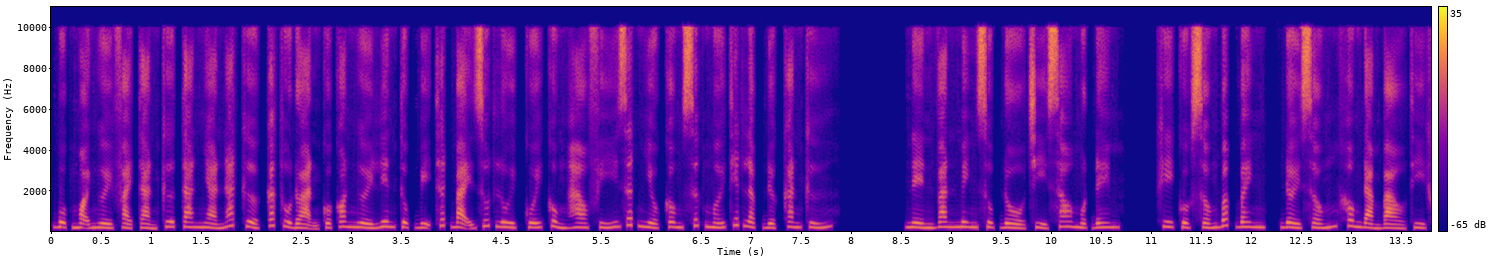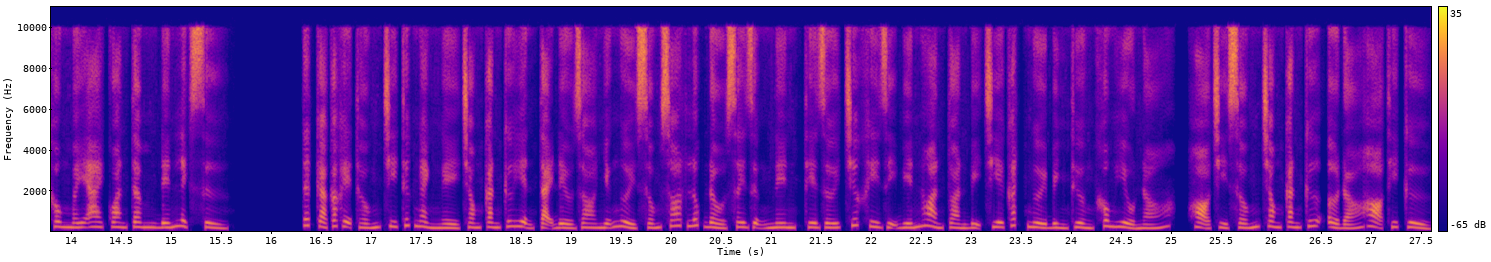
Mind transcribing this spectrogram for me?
buộc mọi người phải tàn cư tan nhà nát cửa các thủ đoạn của con người liên tục bị thất bại rút lui cuối cùng hao phí rất nhiều công sức mới thiết lập được căn cứ. Nền văn minh sụp đổ chỉ sau một đêm, khi cuộc sống bấp bênh, đời sống không đảm bảo thì không mấy ai quan tâm đến lịch sử. Tất cả các hệ thống tri thức ngành nghề trong căn cứ hiện tại đều do những người sống sót lúc đầu xây dựng nên thế giới trước khi dị biến hoàn toàn bị chia cắt người bình thường không hiểu nó, họ chỉ sống trong căn cứ ở đó họ thi cử,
